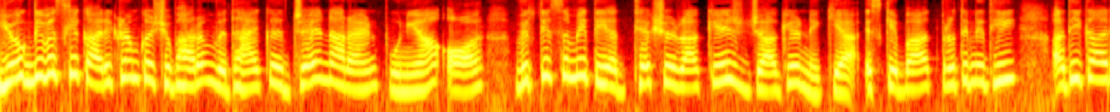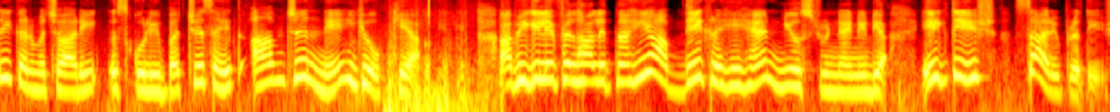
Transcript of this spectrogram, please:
योग दिवस के कार्यक्रम का शुभारंभ विधायक जय नारायण पूनिया और वित्तीय समिति अध्यक्ष राकेश जागीर ने किया। इसके बाद प्रतिनिधि, अधिकारी, कर्मचारी, स्कूली बच्चे सहित आमजन ने योग किया। अभी के लिए फ़िलहाल इतना ही। आप देख रहे हैं न्यूज़ ट्वेंटी इंडिया एक देश, सारे प्रदेश।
